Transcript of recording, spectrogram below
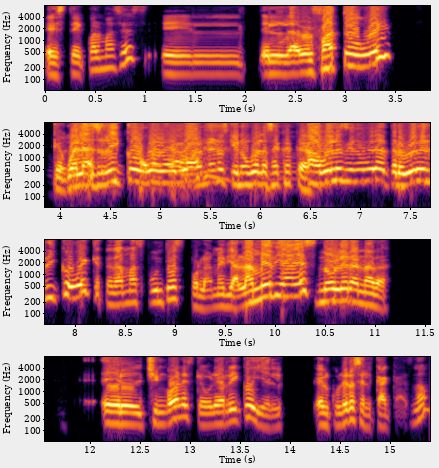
Este, ¿cuál más es? El, el olfato, güey que huelas rico, güey, al menos que no huelas a caca. Ah, bueno, que no huelas, pero huele rico, güey, que te da más puntos por la media. La media es no oler a nada. El chingón es que huele rico y el, el culero es el cacas, ¿no?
